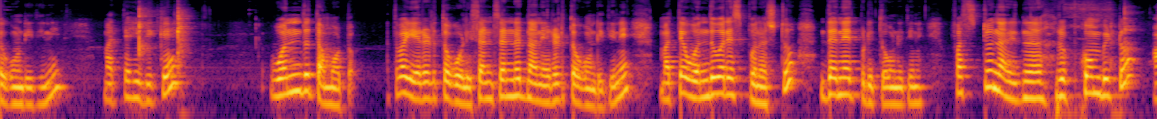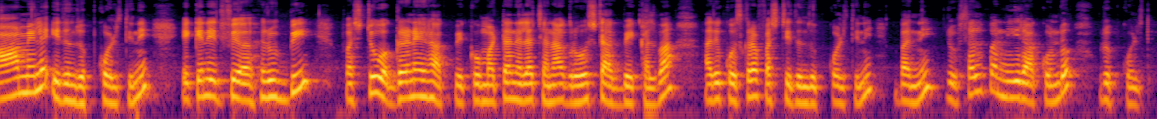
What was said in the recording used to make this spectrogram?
ತೊಗೊಂಡಿದ್ದೀನಿ. ಮತ್ತು ಇದಕ್ಕೆ ಒಂದು ಟೊಮೊಟೊ ಅಥವಾ ಎರಡು ತೊಗೊಳ್ಳಿ. ಸಣ್ಣ ಸಣ್ಣದು ನಾನು ಎರಡು ತೊಗೊಂಡಿದ್ದೀನಿ. ಮತ್ತು ಒಂದೂವರೆ ಸ್ಪೂನಷ್ಟು ಧನಿಯದ ಪುಡಿ ತೊಗೊಂಡಿದ್ದೀನಿ. ಫಸ್ಟು ನಾನು ಇದನ್ನ ರುಬ್ಕೊಂಡ್ಬಿಟ್ಟು ಆಮೇಲೆ ಇದನ್ನು ರುಬ್ಕೊಳ್ತೀನಿ. ಏಕೆಂದರೆ ಇದು ರುಬ್ಬಿ ಫಸ್ಟು ಒಗ್ಗರಣೆ ಹಾಕಬೇಕು. ಮಟನ್ ಎಲ್ಲ ಚೆನ್ನಾಗಿ ರೋಸ್ಟ್ ಆಗಬೇಕಲ್ವ? ಅದಕ್ಕೋಸ್ಕರ ಫಸ್ಟ್ ಇದನ್ನು ರುಬ್ಕೊಳ್ತೀನಿ. ಬನ್ನಿ, ರು, ಸ್ವಲ್ಪ ನೀರು ಹಾಕ್ಕೊಂಡು ರುಬ್ಕೊಳ್ತೀನಿ.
